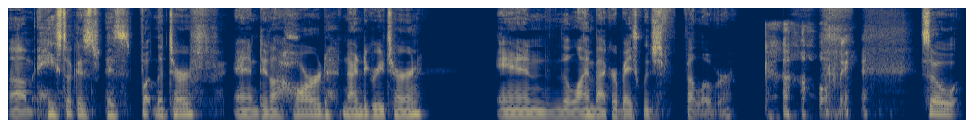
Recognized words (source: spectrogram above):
Um, he stuck his his foot in the turf and did a hard nine degree turn, and the linebacker basically just fell over. oh man So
